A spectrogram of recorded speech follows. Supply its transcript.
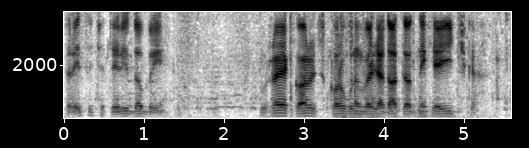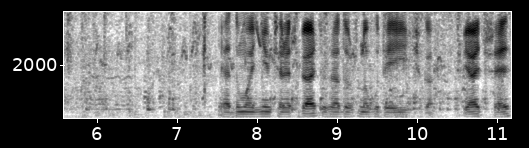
34 доби. Уже, як кажуть, скоро будемо виглядати одних яєчка. Я думаю, днів через 5 вже должно бути яєчко. 5-6.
